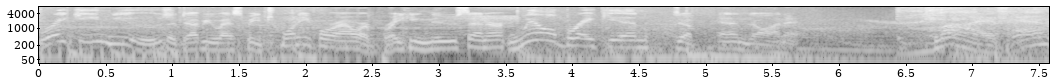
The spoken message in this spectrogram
breaking news. the WSB 24 hour breaking news center. We'll break in. Depend on it. Live and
